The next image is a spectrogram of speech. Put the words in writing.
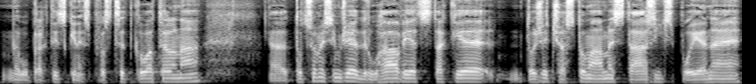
nebo prakticky nesprostředkovatelná. Eh, to, co myslím, že je druhá věc, tak je to, že často máme stáří spojené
